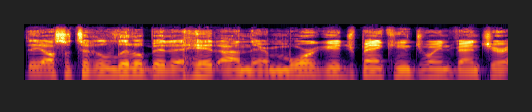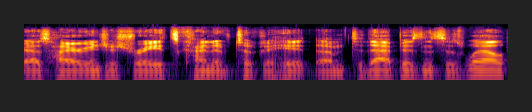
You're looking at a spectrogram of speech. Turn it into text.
they also took a little bit of hit on their mortgage banking joint venture as higher interest rates kind of took a hit um, to that business as well.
